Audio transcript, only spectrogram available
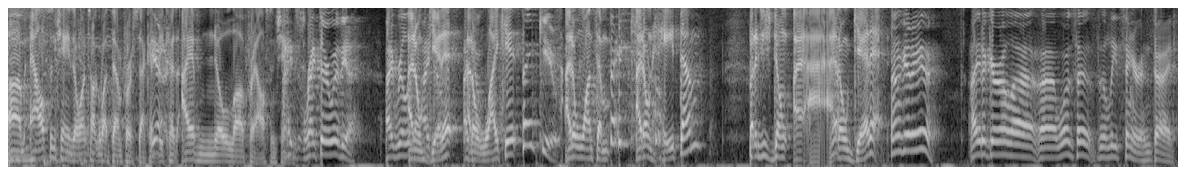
Um, Alice in Chains. I want to talk about them for a second Yeah. because I have no love for Alice in I, right there with you. I really. I don't get it. I, don't, like it. Thank you. I don't want them. Thank you. I don't hate them, but I just don't. I, I, I don't get it. I don't get it either. I had a girl. Uh, uh, what was the, the lead singer who died?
